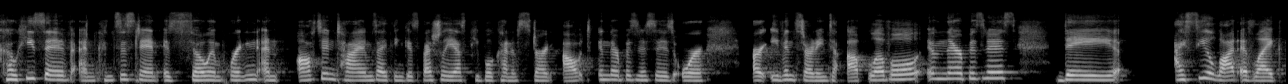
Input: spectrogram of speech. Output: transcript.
cohesive and consistent is so important. And oftentimes, I think, especially as people kind of start out in their businesses or are even starting to up level in their business, they I see a lot of like,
